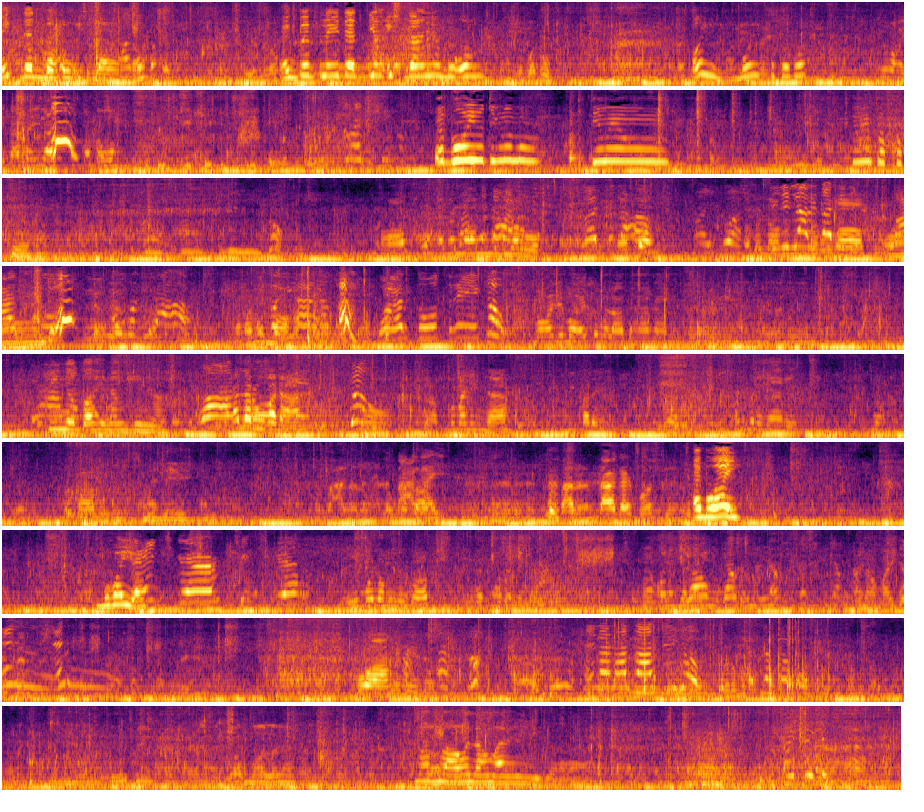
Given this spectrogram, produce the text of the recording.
Fake dead ba tong isda na to? Nagpe-play dead yung isda niya buong. Ano ba to? Oy, boy, ka pa ba? Eh, boy, oh, tingnan mo. Tingnan mo yung... Tingnan yung pakpak. Kahapon, tagal namin naglaro. Tagal namin naglaro Hinga ba? Hinang hinga. Nakalaro ka na? Oo. Kumaling na? Hindi pa rin. Ano ba nangyari? Tagay. Paano ng tagay, boss? Doon kita. Ay, buhay! Buhay, oh. Hindi mo lang yung gap. Ingat mo sa likod. Ano, Michael Phelps? Buhangin eh. No? Mabawal ang marinig.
